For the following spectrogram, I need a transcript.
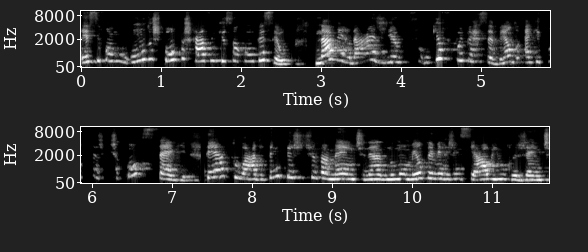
esse foi um dos poucos casos em que isso aconteceu. Na verdade, eu, o que eu fui percebendo é que quando a gente consegue ter atuado tempestivamente, né, no momento emergencial e urgente,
